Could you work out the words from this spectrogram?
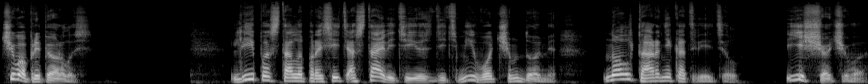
Чего приперлась? Липа стала просить оставить ее с детьми в отчим доме, но алтарник ответил. «Еще чего.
